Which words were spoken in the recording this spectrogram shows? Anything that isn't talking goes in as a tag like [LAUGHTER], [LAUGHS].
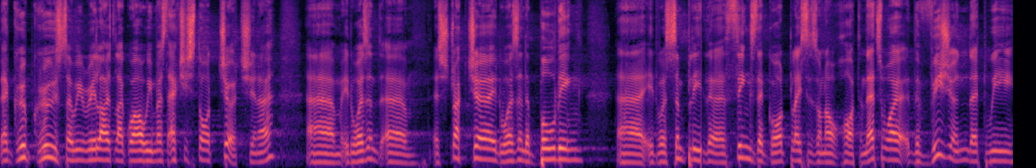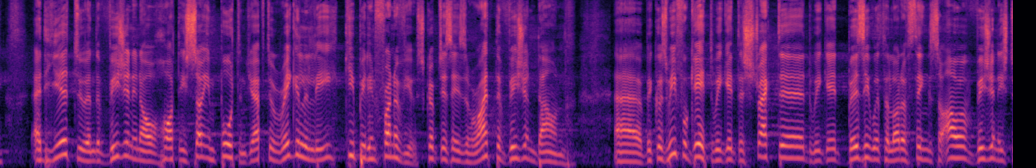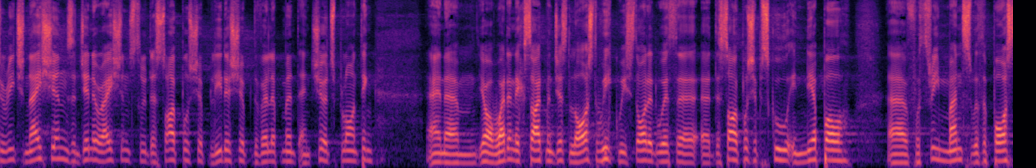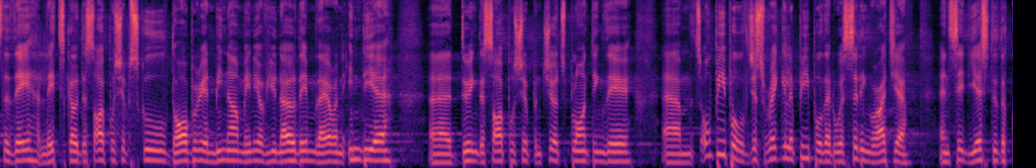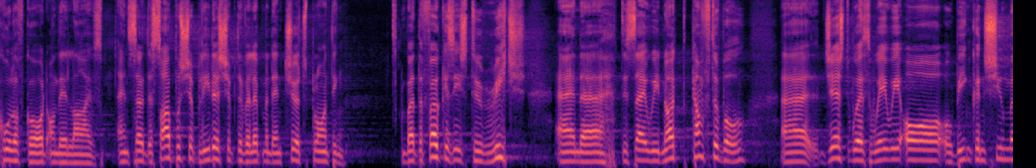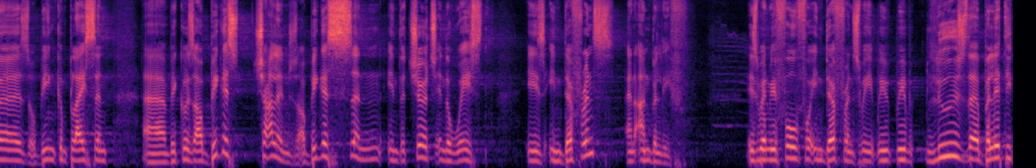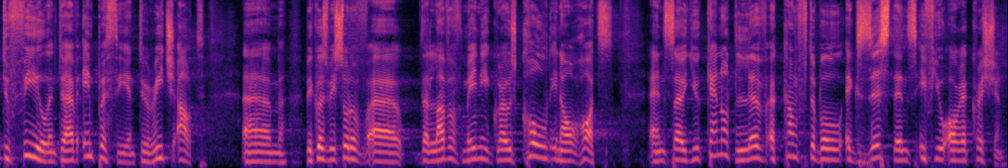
that group grew. So we realized, like, wow, we must actually start church, you know. Um, it wasn't um, a structure, it wasn't a building. Uh, it was simply the things that God places on our heart. And that's why the vision that we adhere to and the vision in our heart is so important. You have to regularly keep it in front of you. Scripture says, write the vision down. Uh, because we forget, we get distracted, we get busy with a lot of things. So, our vision is to reach nations and generations through discipleship, leadership, development, and church planting. And um, yeah, what an excitement. Just last week, we started with a, a discipleship school in Nepal uh, for three months with a pastor there. Let's Go Discipleship School, Darbury and Mina. Many of you know them. They are in India uh, doing discipleship and church planting there. Um, it's all people, just regular people that were sitting right here and said yes to the call of God on their lives. And so, discipleship, leadership development, and church planting. But the focus is to reach and uh, to say we're not comfortable uh, just with where we are or being consumers or being complacent. Uh, because our biggest challenge, our biggest sin in the church in the West is indifference and unbelief. Is when we fall for indifference, we, we, we lose the ability to feel and to have empathy and to reach out. Um, because we sort of, uh, the love of many grows cold in our hearts. And so you cannot live a comfortable existence if you are a Christian.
